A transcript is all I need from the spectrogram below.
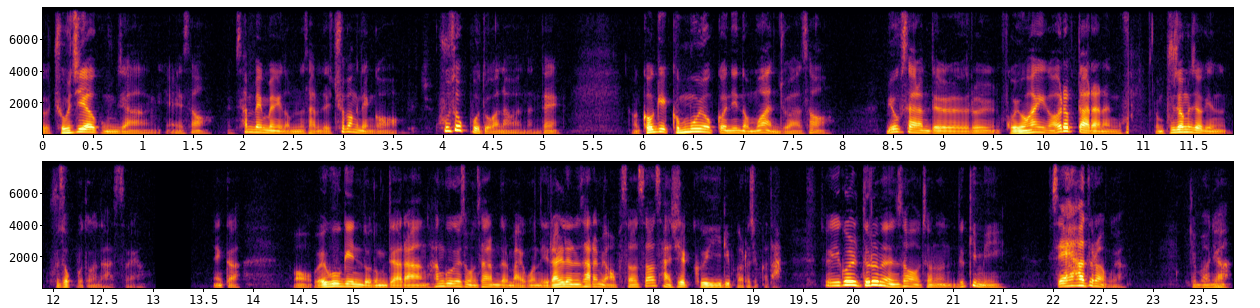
그 조지아 공장에서 300명이 넘는 사람들이 추방된 거 후속 보도가 나왔는데 어, 거기 근무 요건이 너무 안 좋아서 미국 사람들을 고용하기가 어렵다라는 후- 좀 부정적인 후속 보도가 나왔어요. 그러니까 어, 외국인 노동자랑 한국에서 온 사람들 말고는 일하려는 사람이 없어서 사실 그 일이 벌어진 거다. 이걸 들으면서 저는 느낌이 쎄하더라고요. 이게 뭐냐?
